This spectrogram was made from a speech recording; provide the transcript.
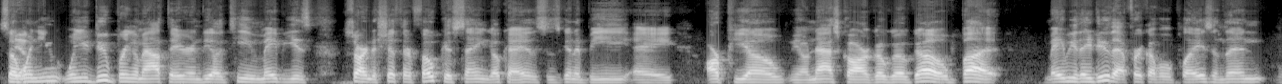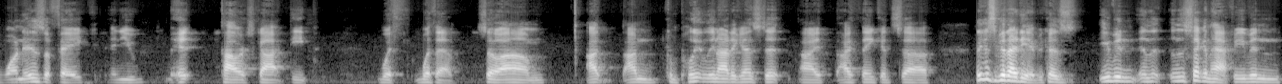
So Yep. when you when you do bring them out there and the other team maybe is starting to shift their focus, saying, okay, this is going to be a RPO, you know, NASCAR, go go go, but maybe they do that for a couple of plays and then one is a fake and you hit Tyler Scott deep with with Evan. So um, I I'm completely not against it. I I think it's uh I think it's a good idea because even in the in the second half, even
